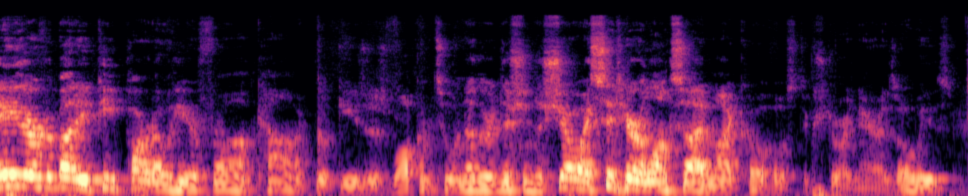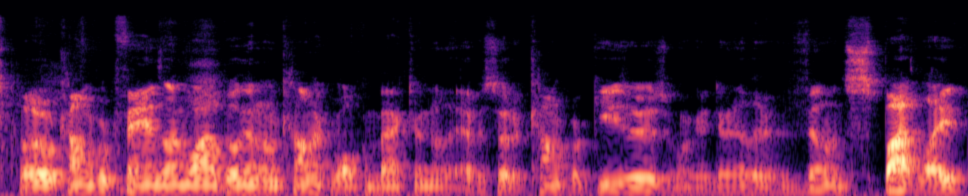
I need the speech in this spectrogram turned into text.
Hey there, everybody. Pete Pardo here from Comic Book Geezers. Welcome to another edition of the show. I sit here alongside my co-host extraordinaire, as always. Hello, comic book fans. I'm Wild Building on Comic. Welcome back to another episode of Comic Book Geezers. We're going to do another villain spotlight.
